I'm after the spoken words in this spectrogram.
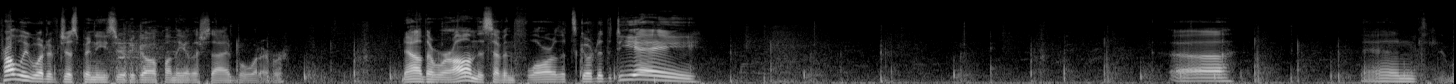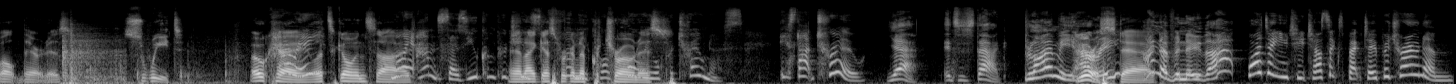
Probably would have just been easier to go up on the other side, but whatever. Now that we're on the seventh floor, let's go to the DA! Uh, and, well, there it is. Sweet. Okay, Harry, let's go inside. My aunt says you can produce And I a guess we're gonna Patronus. Patronus. Is that true? Yeah, it's a stag. Blimey, You're a Harry. stag. I never knew that. Why don't you teach us Expecto Patronum?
